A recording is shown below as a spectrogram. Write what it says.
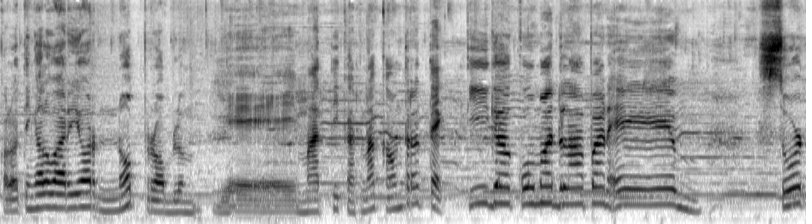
Kalau tinggal warrior no problem. Yeay mati karena counter attack 3,8 m sword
